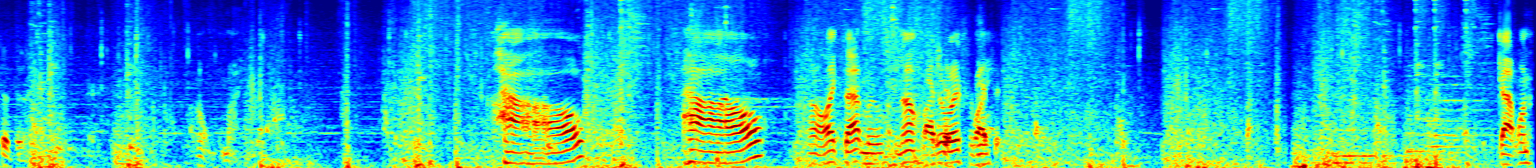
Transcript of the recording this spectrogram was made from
Still doing it. Oh my. How? How? I don't like that move. No, Watch get away from me. it. Got one.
